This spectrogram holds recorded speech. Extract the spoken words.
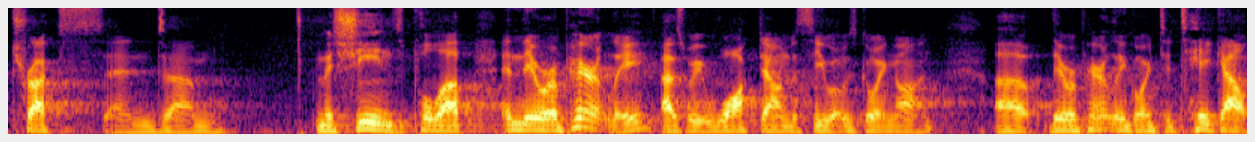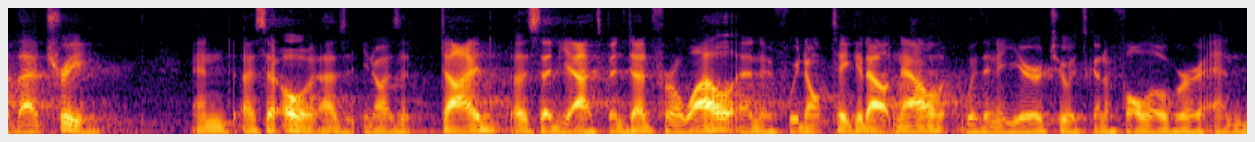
trucks and um, machines pull up, and they were apparently, as we walked down to see what was going on, uh, they were apparently going to take out that tree. And I said, Oh, has it, you know, has it died? I said, Yeah, it's been dead for a while, and if we don't take it out now, within a year or two, it's going to fall over. And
